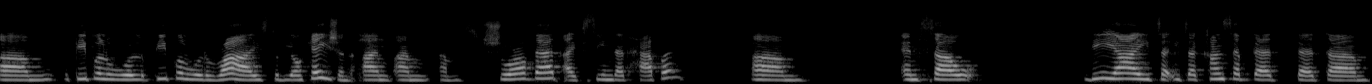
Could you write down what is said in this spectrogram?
um, people will people will rise to the occasion. I'm I'm I'm sure of that. I've seen that happen, um, and so DEI it's a it's a concept that that um,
